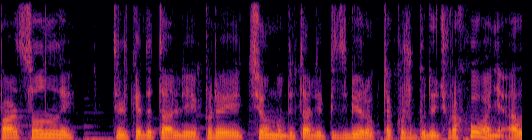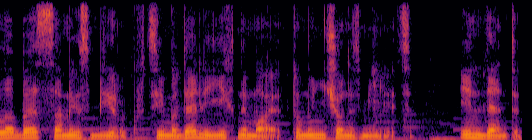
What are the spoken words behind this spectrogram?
Parts Only тільки деталі при цьому деталі підзбірок також будуть враховані, але без самих збірок. В цій моделі їх немає, тому нічого не змінюється. Indented.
